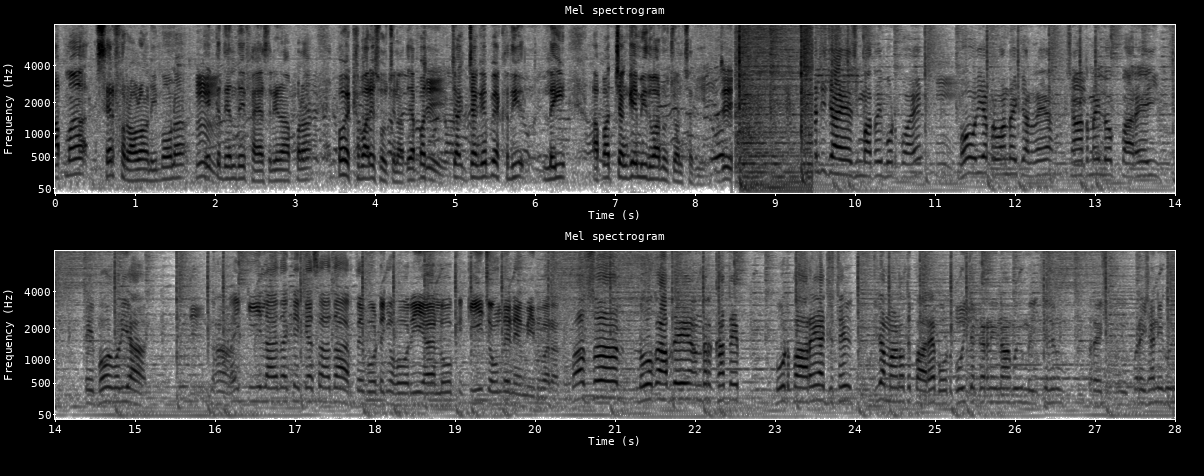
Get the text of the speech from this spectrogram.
ਆਪਾਂ ਸਿਰਫ ਰੌਲਾ ਨਹੀਂ ਪਾਉਣਾ ਇੱਕ ਦਿਨ ਦੇ ਫੈਸਲੇ ਨਾਲ ਆਪਣਾ ਭਵਿੱਖ ਬਾਰੇ ਸੋਚਣਾ ਤੇ ਆਪਾਂ ਚ- ਚੰਗੇ ਭਵਿੱਖ ਦੀ ਲਈ ਆਪਾਂ ਚੰਗੇ ਉਮੀਦਵਾਰ ਨੂੰ ਚੁਣ ਸਕੀਏ। ਜੀ। ਹਾਂਜੀ ਜਾਏ ਅਸੀਂ ਮਾਤਾ ਦੀ ਵੋਟ ਪਾਏ ਬਹੁਤ ਵਧੀਆ ਪ੍ਰਬੰਧ ਹੀ ਚੱਲ ਰਿਹਾ। ਸ਼ਾਂਤਮਈ ਲੋਕ ਪਾ ਰਹੇ ਜੀ ਤੇ ਬਹੁਤ ਵਧੀਆ। ਹਾਂ। ਭਾਈ ਕੀ ਲੱਗਦਾ ਕਿ ਕਿਸ ਆਧਾਰ ਤੇ VOTING ਹੋ ਰਹੀ ਹੈ ਲੋਕ ਕੀ ਚਾਹੁੰਦੇ ਨੇ ਉਮੀਦਵਾਰਾਂ ਤੋਂ ਬਸ ਲੋਕ ਆਪਦੇ ਅੰਦਰ ਖਾਤੇ ਵੋਟ ਪਾ ਰਹੇ ਆ ਜਿੱਥੇ ਜਿਹਦਾ ਮਨ ਉੱਥੇ ਪਾ ਰਿਹਾ ਵੋਟ। ਕੋਈ ਚੱਕਰ ਨਹੀਂ ਨਾ ਕੋਈ ਉਮੀਦ ਕਿਸੇ ਨੂੰ। ਪਰੇਸ਼- ਪਰੇਸ਼ਾਨੀ ਕੋਈ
